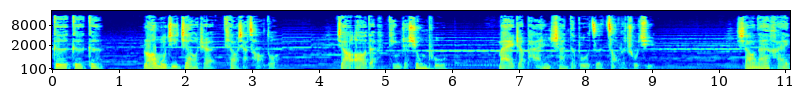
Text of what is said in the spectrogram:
咯咯咯，老母鸡叫着跳下草垛，骄傲的挺着胸脯，迈着蹒跚的步子走了出去。小男孩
